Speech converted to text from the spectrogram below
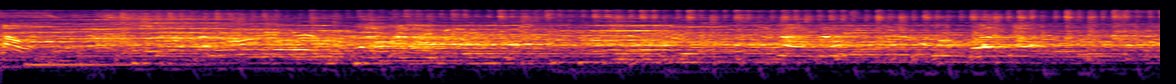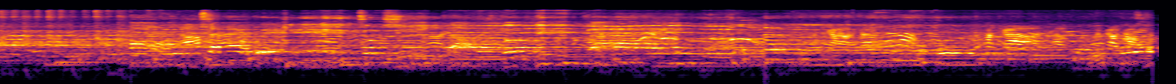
tàu Hãy subscribe cho không bỏ lỡ những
